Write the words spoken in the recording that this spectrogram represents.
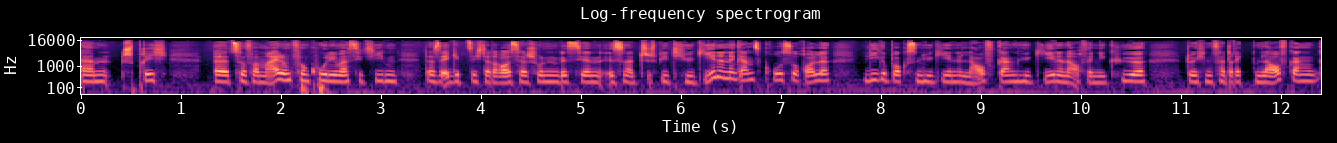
Ähm, sprich, äh, zur Vermeidung von Cholemastitiden, das ergibt sich daraus ja schon ein bisschen, ist, spielt die Hygiene eine ganz große Rolle. Liegeboxenhygiene, Laufganghygiene, auch wenn die Kühe durch einen verdreckten Laufgang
